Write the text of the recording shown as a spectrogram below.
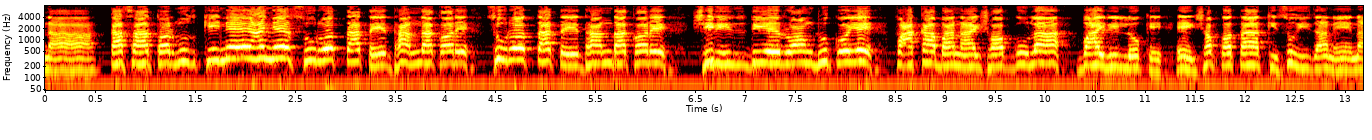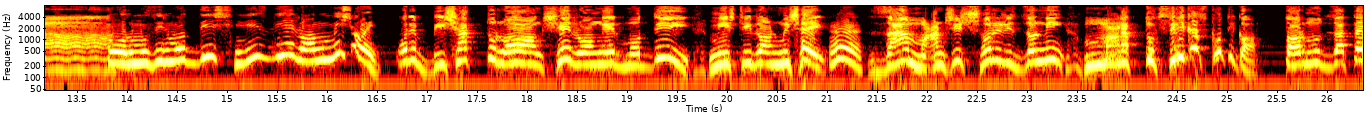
না। কাঁচা তরমুজ কিনে আইনে সুরত তাতে ধান্দা করে সুরত তাতে ধান্দা করে সিরিজ দিয়ে রং ঢুকোয়ে পাকা বানায় সবগুলা বাইরের লোকে এই সব কথা কিছুই জানে না। তরমুজের মধ্যে সিরিজ দিয়ে রং মিশোয়? ওরে বিষাক্ত রং সে রঙের মধ্যেই মিষ্টি রং মিশে হ্যাঁ। যা মানুষের শরীরের জন্য মারাত্মক সিরিকাস ক্ষতিকর। তরমুজ যাতে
